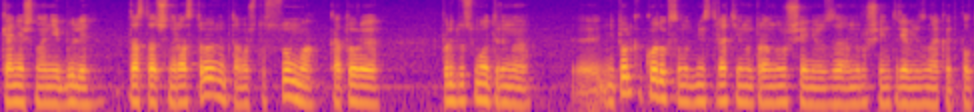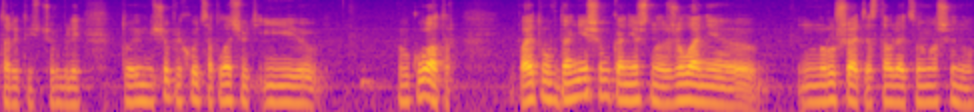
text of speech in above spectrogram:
конечно, они были достаточно расстроены, потому что сумма, которая предусмотрена э, не только кодексом административного правонарушения за нарушение требований знака это полторы тысячи рублей, то им еще приходится оплачивать и эвакуатор. Поэтому в дальнейшем, конечно, желание э, нарушать, оставлять свою машину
